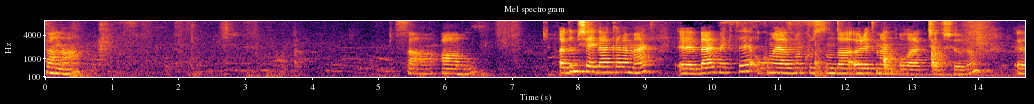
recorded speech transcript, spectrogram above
sana Sa Abu Adım Şeyda Karamert. Ee, Belmek'te okuma yazma kursunda öğretmen olarak çalışıyorum. Ee,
